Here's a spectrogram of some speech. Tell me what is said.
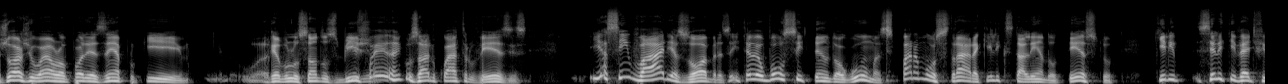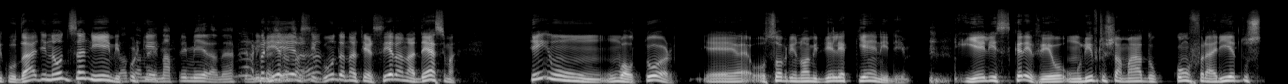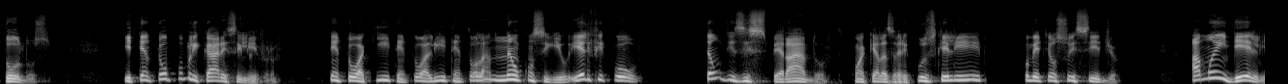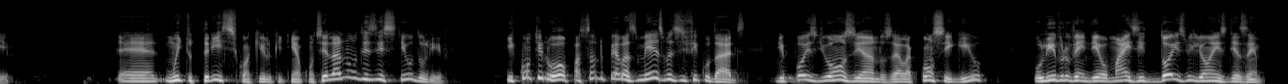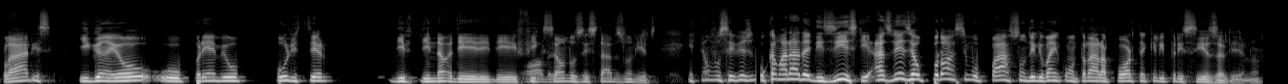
George Orwell, por exemplo, que a Revolução dos Bichos foi recusado quatro vezes. E assim várias obras. Então eu vou citando algumas para mostrar aquele que está lendo o texto que ele, se ele tiver dificuldade, não desanime. Exatamente, Porque na primeira, né? na primeira, na segunda, na terceira, na décima. Tem um, um autor, é, o sobrenome dele é Kennedy, e ele escreveu um livro chamado Confraria dos Tolos. E tentou publicar esse livro. Tentou aqui, tentou ali, tentou lá, não conseguiu. E ele ficou tão desesperado com aquelas recusas que ele cometeu suicídio. A mãe dele, é, muito triste com aquilo que tinha acontecido, ela não desistiu do livro. E continuou, passando pelas mesmas dificuldades. Depois de 11 anos, ela conseguiu. O livro vendeu mais de 2 milhões de exemplares e ganhou o prêmio Pulitzer de, de, de- de ficção nos Estados Unidos. Então você veja, o camarada desiste, às vezes é o próximo passo onde ele vai encontrar a porta que ele precisa ali. Não?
